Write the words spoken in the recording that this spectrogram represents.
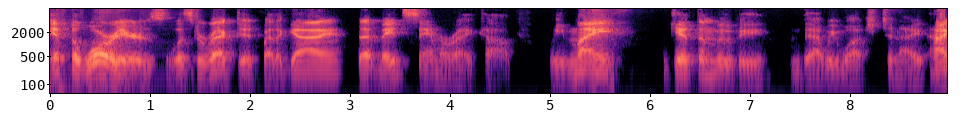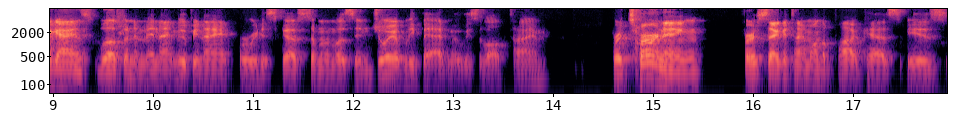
if The Warriors was directed by the guy that made Samurai Cop, we might get the movie that we watched tonight. Hi, guys. Welcome to Midnight Movie Night, where we discuss some of the most enjoyably bad movies of all time. Returning for a second time on the podcast is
